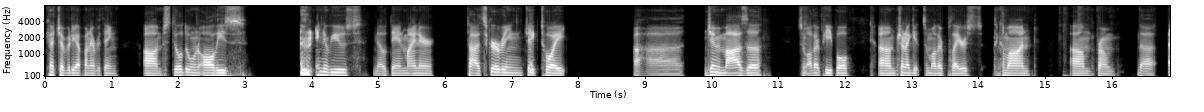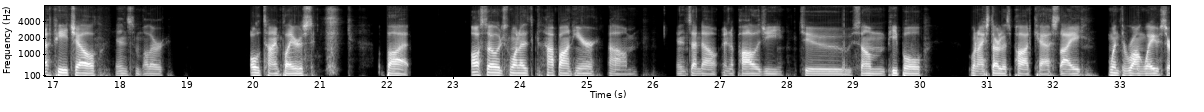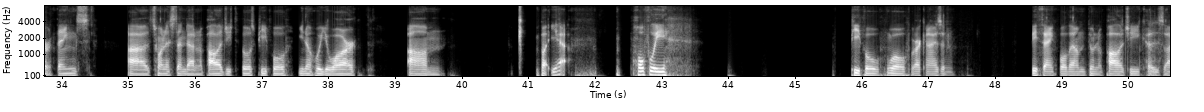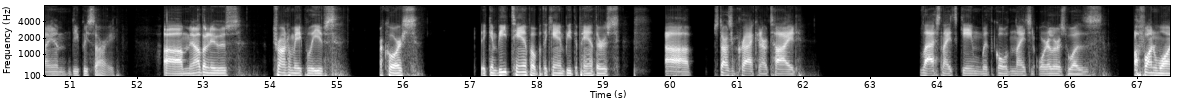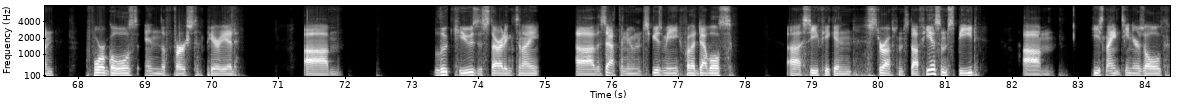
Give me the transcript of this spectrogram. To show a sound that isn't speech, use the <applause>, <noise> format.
catch everybody up on everything. Um, still doing all these <clears throat> interviews. You know, Dan Miner, Todd Skirving, Jake Toit, uh, Jimmy Mazza, some other people. Um, trying to get some other players to come on um, from the FPHL and some other old time players. But also, just want to hop on here um, and send out an apology to some people. When I started this podcast, I went the wrong way with certain things. I uh, just want to send out an apology to those people. You know who you are. Um, but yeah, hopefully people will recognize and be thankful that I'm doing an apology because I am deeply sorry. Um, in other news, Toronto Maple Leafs, of course, they can beat Tampa, but they can't beat the Panthers. Uh, Stars and Kraken are tied. Last night's game with Golden Knights and Oilers was a fun one. Four goals in the first period. Um, Luke Hughes is starting tonight, uh, this afternoon, excuse me, for the Devils. Uh, see if he can stir up some stuff. He has some speed. Um, he's 19 years old.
